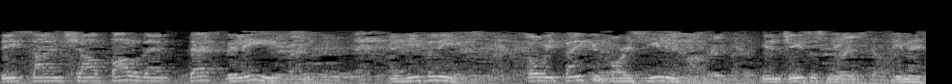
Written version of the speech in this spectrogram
These signs shall follow them that believe, and He believes. So we thank you for His healing, Father. In Jesus' name, Amen.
